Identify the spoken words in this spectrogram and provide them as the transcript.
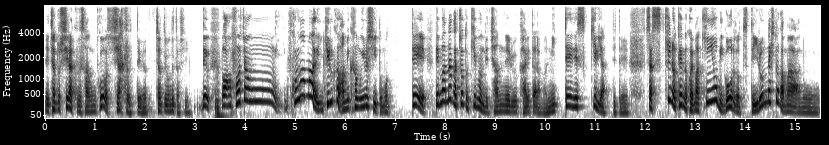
えちゃんとシラクさんとシラクっていうのちゃんと呼んでたし、で、あ、フワちゃん、これはまあいけるか、アンミカさんもいるし、と思って、で、まあなんかちょっと気分でチャンネル変えたら、まあ日程でスッキリやってて、そしたらスッキリの天の声、まあ金曜日ゴールドっつっていろんな人が、まああの、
